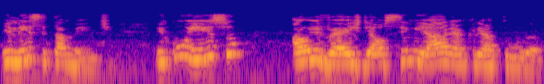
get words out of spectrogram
ilicitamente. E com isso, ao invés de auxiliar a criatura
